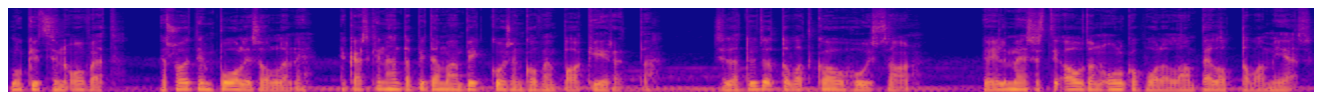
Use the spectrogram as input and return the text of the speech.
lukitsin ovet ja soitin puolisolleni ja käskin häntä pitämään pikkuisen kovempaa kiirettä, sillä tytöt ovat kauhuissaan ja ilmeisesti auton ulkopuolella on pelottava mies,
